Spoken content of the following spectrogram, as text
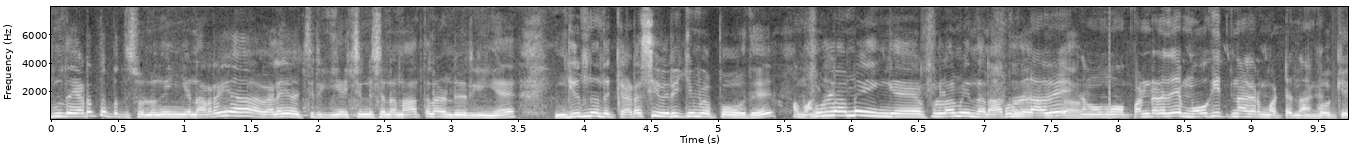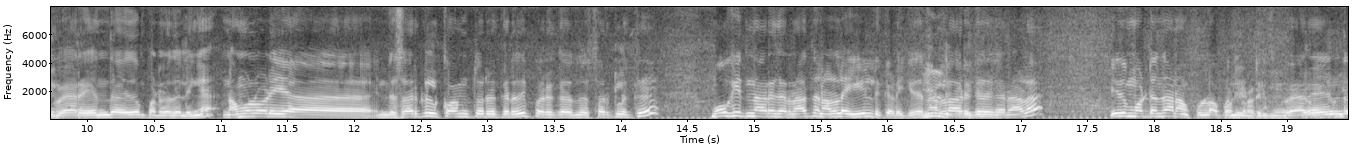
இந்த இடத்த பற்றி சொல்லுங்கள் இங்கே நிறையா விளைய வச்சிருக்கீங்க. சின்ன சின்ன நாற்றுலாம் இருக்கீங்க. இங்கேருந்து அந்த கடைசி வரைக்குமே போகுது. ஃபுல்லாமே இங்கே ஃபுல்லாமே இந்த நாற்று ஃபுல்லாகவே நம்ம பண்றதே மோஹித் நகர் மட்டும்தாங்க. Okay. வேற எந்த இதுவும் பண்றது இல்லைங்க நம்மளுடைய இந்த சர்க்கிள் கோயம்புத்தூர் இருக்கிறது இப்போ இருக்கிற இந்த சர்க்கிளுக்கு மோஹித் நகருங்கிறனால நல்ல ஈல்டு கிடைக்குது. நல்லா இருக்குதுங்கிறனால இது மட்டும் தான் நான் ஃபுல்லாக பண்ணிட்டு வேற எந்த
